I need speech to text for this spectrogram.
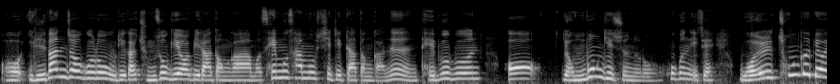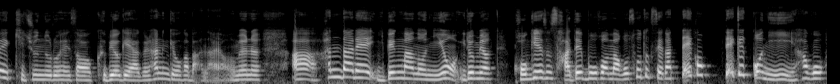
어, 일반적으로 우리가 중소기업이라던가 뭐 세무사무실이라던가는 대부분 어, 연봉 기준으로 혹은 이제 월 총급여의 기준으로 해서 급여 계약을 하는 경우가 많아요. 그러면은 아, 한 달에 200만 원이요. 이러면 거기에서 4대 보험하고 소득세가 떼거, 떼겠거니 하고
